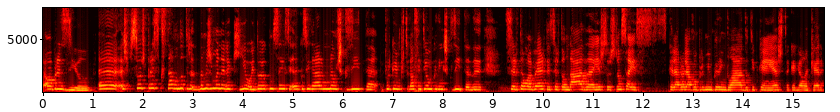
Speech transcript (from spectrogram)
ao Brasil, ah, as pessoas parece que de outra- da mesma maneira que eu, então eu comecei a, a considerar-me não esquisita, porque em Portugal sentia um bocadinho esquisita de, ser tão aberta e ser tão dada, e as pessoas, não sei, se, se calhar olhavam para mim um bocadinho de lado, tipo, quem é esta, o que é que ela quer?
